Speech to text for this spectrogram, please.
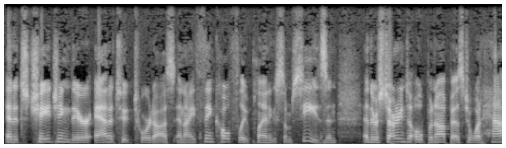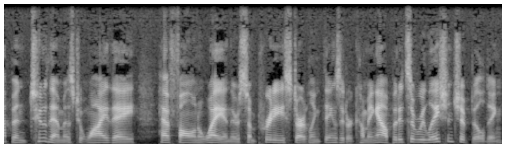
and it's changing their attitude toward us. And I think hopefully planting some seeds, and and they're starting to open up as to what happened to them, as to why they have fallen away. And there's some pretty startling things that are coming out. But it's a relationship building,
